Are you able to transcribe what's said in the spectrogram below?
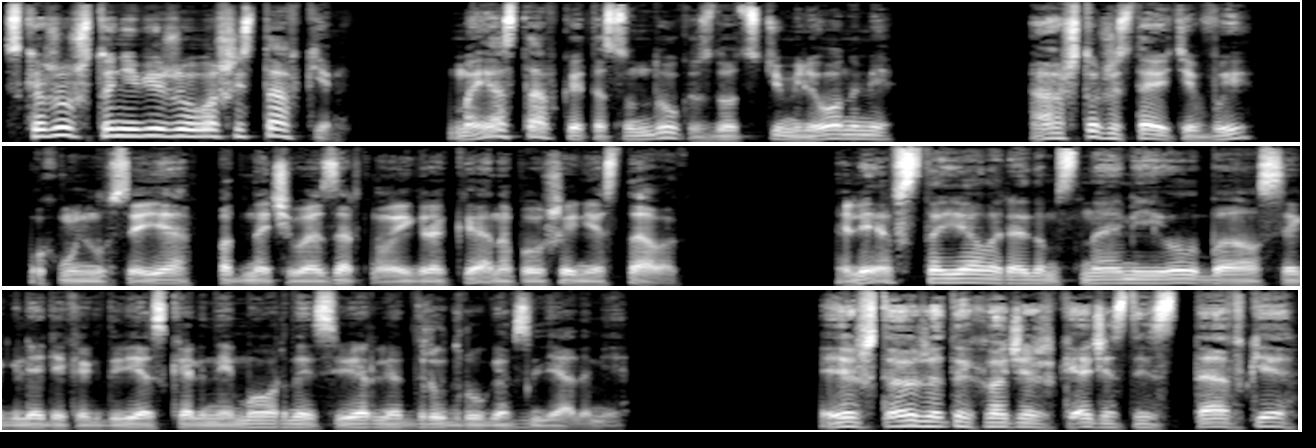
«Скажу, что не вижу вашей ставки. Моя ставка — это сундук с 20 миллионами. А что же ставите вы?» — ухмыльнулся я, подначивая азартного игрока на повышение ставок. Лев стоял рядом с нами и улыбался, глядя, как две оскаленные морды сверлят друг друга взглядами. «И что же ты хочешь в качестве ставки?»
